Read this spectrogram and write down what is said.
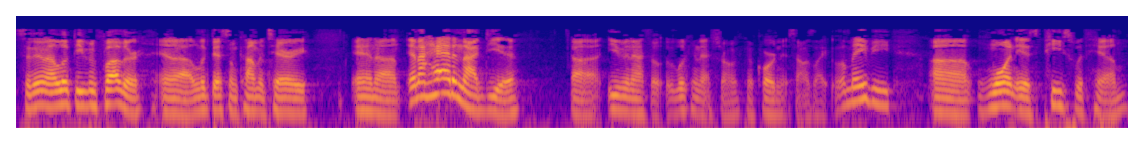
so then I looked even further, and I uh, looked at some commentary, and uh, and I had an idea. Uh, even after looking at Strong's Concordance, I was like, well, maybe uh, one is peace with him,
